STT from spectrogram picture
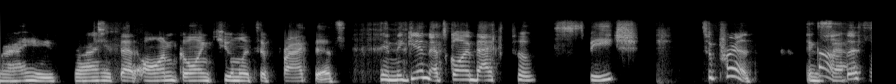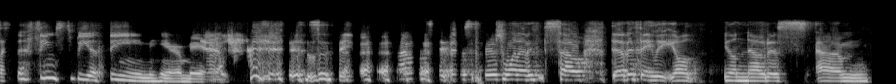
Right, right. That ongoing cumulative practice. And again, that's going back to speech to print Exactly. Huh, that seems to be a theme here, Mary. Yeah, it is a theme. there's, there's, one other. So the other thing that you'll you'll notice um,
